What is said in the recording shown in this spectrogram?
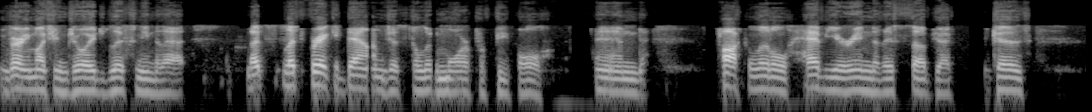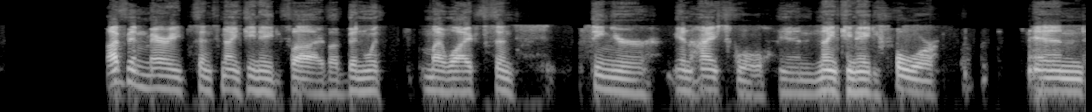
very much enjoyed listening to that. Let's let's break it down just a little more for people and talk a little heavier into this subject because I've been married since 1985. I've been with my wife since senior in high school in 1984 and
